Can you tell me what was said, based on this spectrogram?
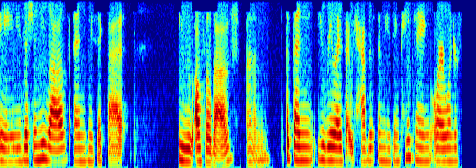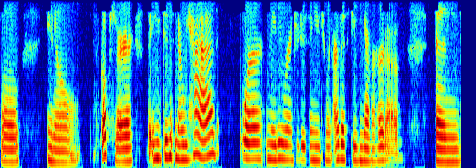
a musician you love and music that you also love. Um, but then you realize that we have this amazing painting or wonderful, you know, sculpture that you didn't know we had, or maybe we're introducing you to an artist you've never heard of, and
